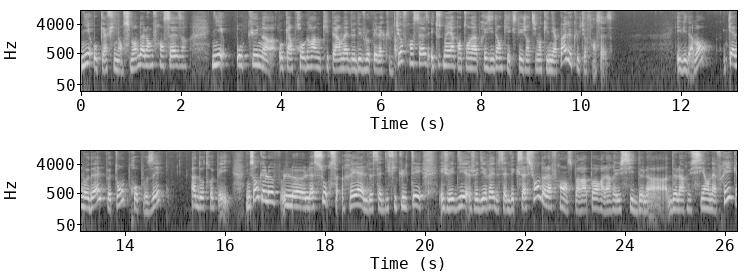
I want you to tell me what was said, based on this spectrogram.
ni aucun financement de la langue française, ni aucun programme qui permette de développer la culture française. Et de toute manière, quand on a un président qui explique gentiment qu'il n'y a pas de culture française, évidemment, quel modèle peut-on proposer à d'autres pays? Il me semble que la source réelle de cette difficulté, et je, dirais de cette vexation de la France par rapport à la réussite de la, de la Russie en Afrique,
